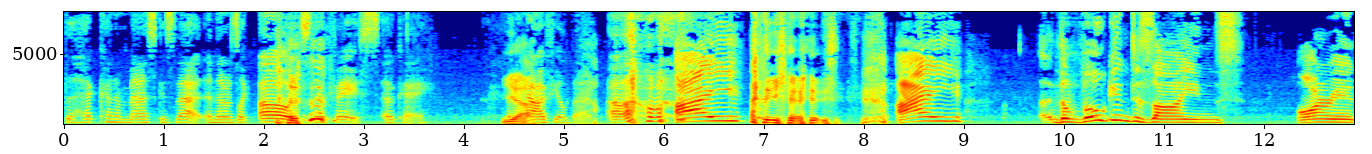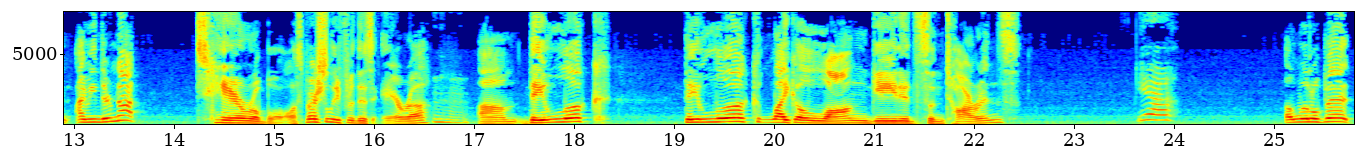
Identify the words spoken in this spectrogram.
the heck kind of mask is that?" And then I was like, "Oh, it's their face." Okay, yeah. now I feel bad. Um, I I the Vogan designs aren't I mean they're not terrible, especially for this era. Um they look they look like elongated Centaurans yeah, a little bit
